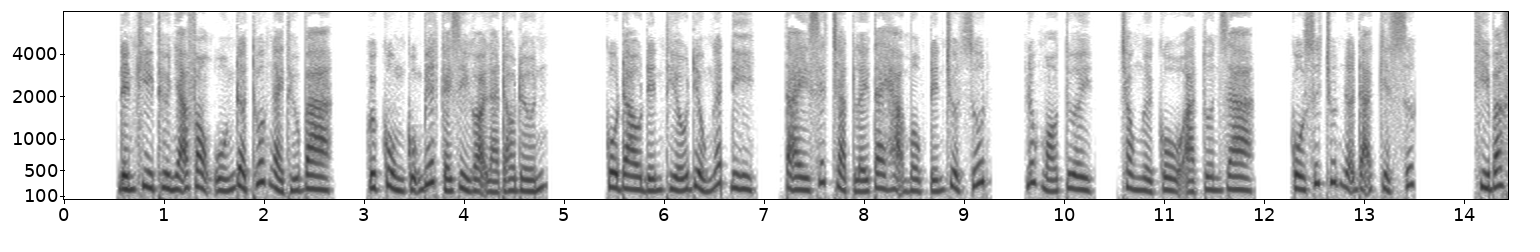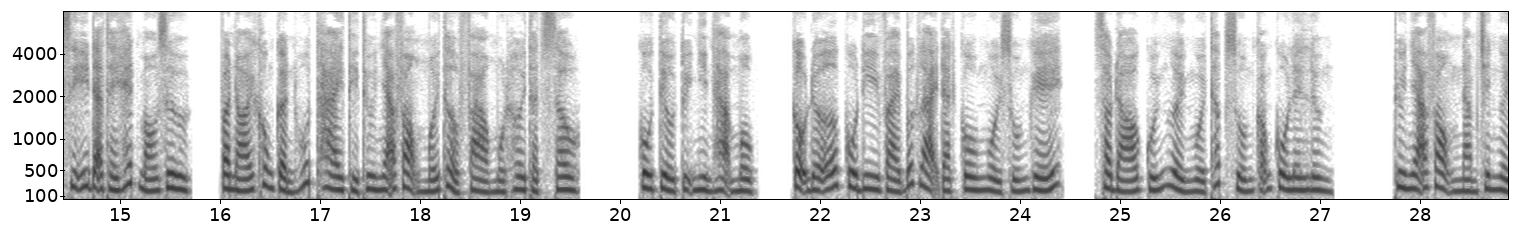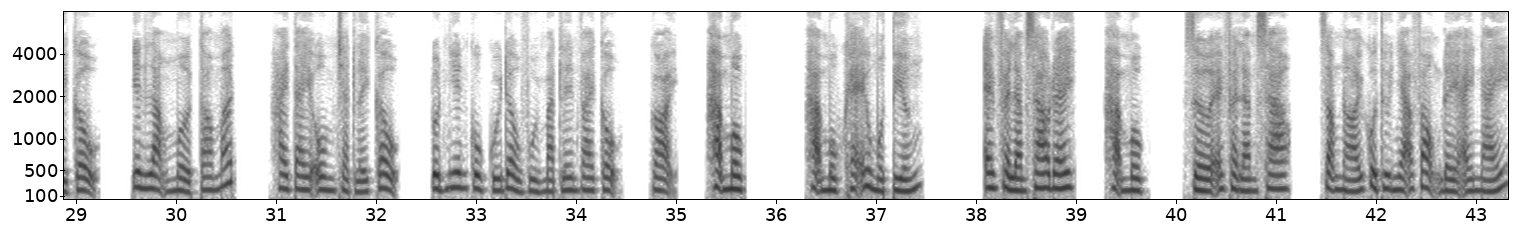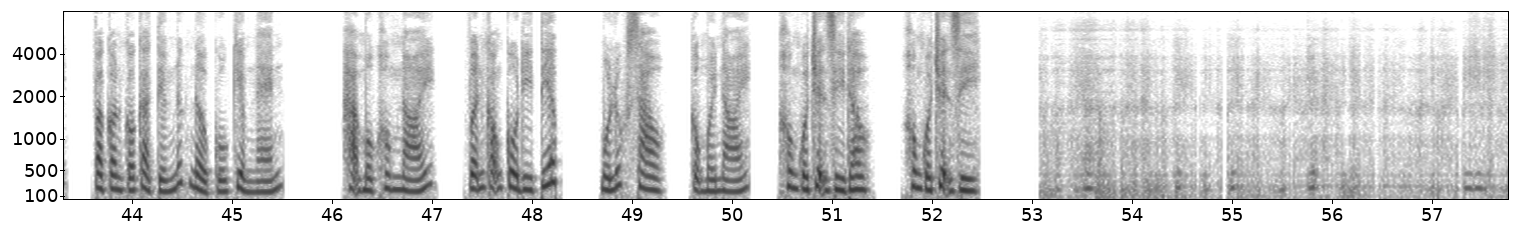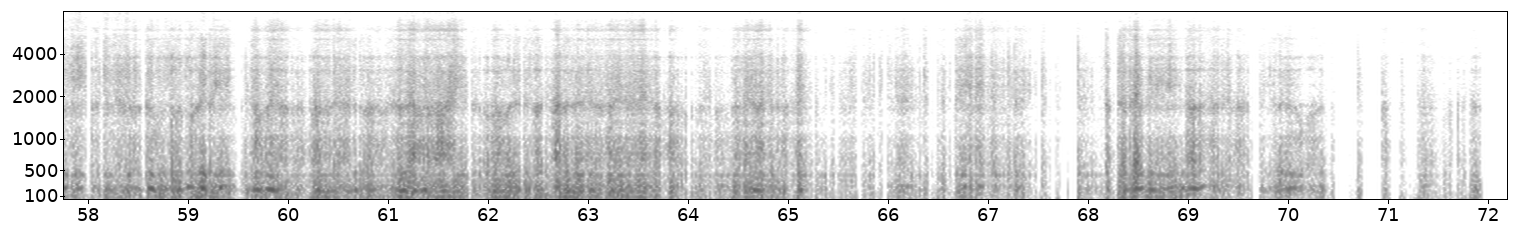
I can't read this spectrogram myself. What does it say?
Đến khi thư nhã vọng uống đợt thuốc ngày thứ ba, cuối cùng cũng biết cái gì gọi là đau đớn. Cô đau đến thiếu điều ngất đi, tay siết chặt lấy tay hạ mộc đến chuột rút, lúc máu tươi trong người cô ạt tuôn ra cô suýt chút nữa đã kiệt sức. Khi bác sĩ đã thấy hết máu dư và nói không cần hút thai thì thư nhã vọng mới thở phào một hơi thật sâu. Cô tiểu tụy nhìn hạ mộc, cậu đỡ cô đi vài bước lại đặt cô ngồi xuống ghế, sau đó cúi người ngồi thấp xuống cõng cô lên lưng. Thư nhã vọng nằm trên người cậu, yên lặng mở to mắt, hai tay ôm chặt lấy cậu, đột nhiên cô cúi đầu vùi mặt lên vai cậu, gọi, hạ mộc. Hạ mộc khẽ ư một tiếng. Em phải làm sao đây? Hạ mộc, giờ em phải làm sao? Giọng nói của thư nhã vọng đầy áy náy và còn có cả tiếng nức nở cố kiềm nén. Hạ mộc không nói, vẫn cõng cô đi tiếp. Một lúc sau, cậu mới nói, không có chuyện gì đâu, không có chuyện gì.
